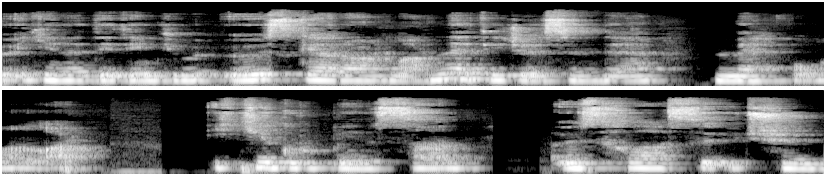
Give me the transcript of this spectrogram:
yenə dediyim kimi öz qərarları nəticəsində məhv olanlar. İki qrup insan öz xilası üçün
